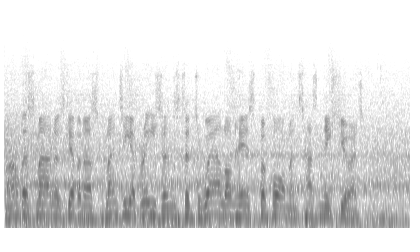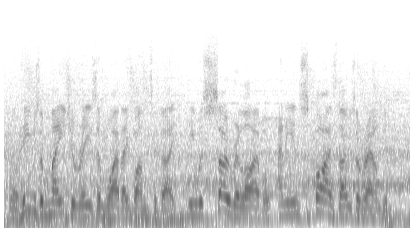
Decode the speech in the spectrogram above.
Well, this man has given us plenty of reasons to dwell on his performance, hasn't he, Stuart? Well, he was a major reason why they won today. He was so reliable, and he inspires those around him.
